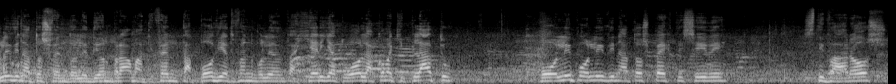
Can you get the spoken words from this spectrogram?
Πολύ δυνατός φαίνεται ο Λεντιόν πράγματι. Φαίνεται τα πόδια του, φαίνεται πολύ δυνατά τα χέρια του, όλα, ακόμα και η πλάτη του. Πολύ πολύ δυνατός παίκτης ήδη. Στιβαρός.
